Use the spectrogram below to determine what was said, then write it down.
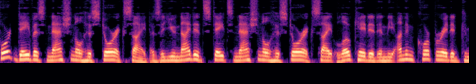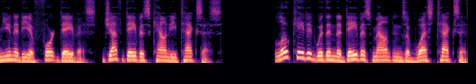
Fort Davis National Historic Site is a United States National Historic Site located in the unincorporated community of Fort Davis, Jeff Davis County, Texas. Located within the Davis Mountains of West Texas,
